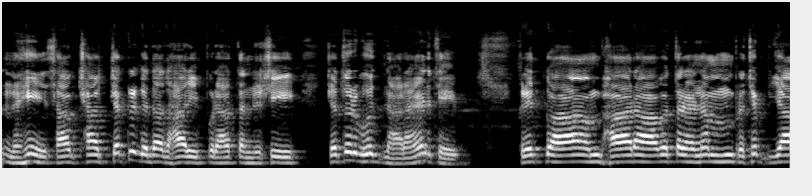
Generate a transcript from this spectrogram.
नहीं, साक्षात चक्र गदाधारी पुरातन ऋषि चतुर्भुज नारायण थे। कृत्वा भारावतरण पृथिव्या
